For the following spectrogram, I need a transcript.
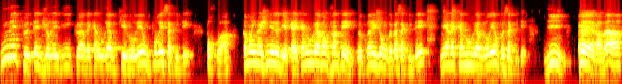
mais peut-être j'aurais dit qu'avec un Ougav qui est volé, on pourrait s'acquitter. Pourquoi? Comment imaginer de dire qu'avec un Ougav emprunté, le premier jour, on ne peut pas s'acquitter, mais avec un Ougav volé, on peut s'acquitter? Dit Emma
